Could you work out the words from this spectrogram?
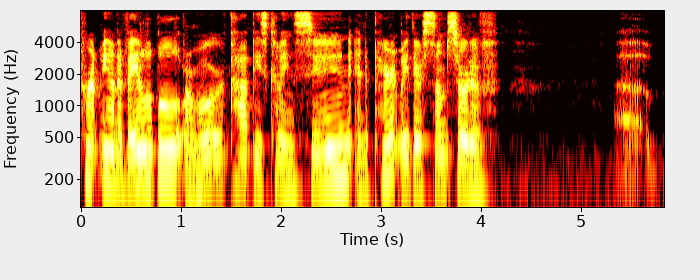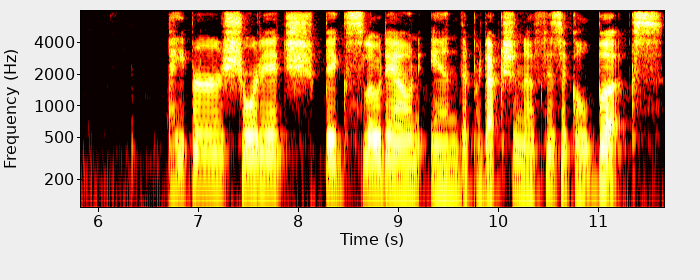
currently unavailable or more copies coming soon and apparently there's some sort of uh, paper shortage, big slowdown in the production of physical books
